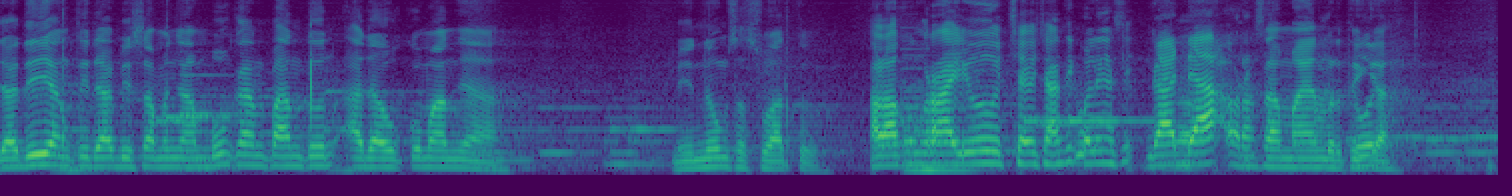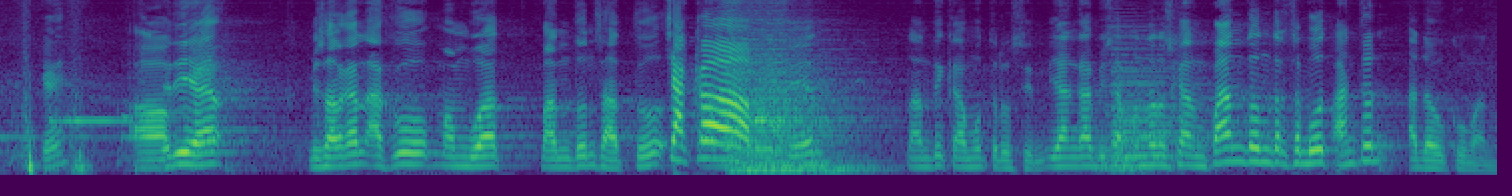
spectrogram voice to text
Jadi yang tidak bisa menyambungkan pantun ada hukumannya. Minum sesuatu. Kalau aku ngerayu cewek cantik boleh gak sih? Gak ada orang Kita main bertiga. Oke? Oke. Jadi ya, misalkan aku membuat pantun satu. Cakep. terusin, nanti kamu terusin. Yang nggak bisa meneruskan pantun tersebut, Pantun? ada hukuman.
